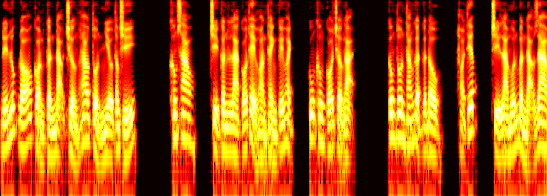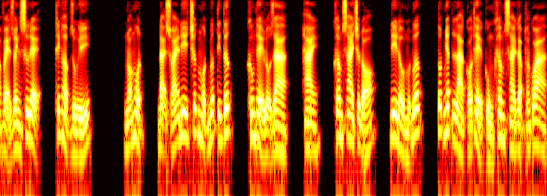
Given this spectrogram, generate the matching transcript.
đến lúc đó còn cần đạo trưởng hao tổn nhiều tâm trí. Không sao, chỉ cần là có thể hoàn thành kế hoạch, cũng không có trở ngại. Công tôn thắng gật gật đầu hỏi tiếp, chỉ là muốn bần đạo ra vẻ doanh sư đệ, thích hợp dùng ý. Nó một, đại soái đi trước một bước tin tức, không thể lộ ra. Hai, khâm sai trước đó, đi đầu một bước, tốt nhất là có thể cùng khâm sai gặp thoáng qua,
